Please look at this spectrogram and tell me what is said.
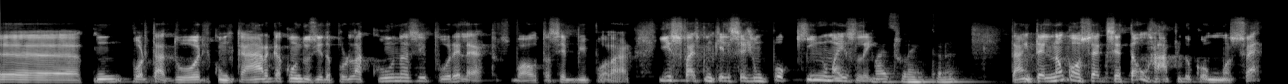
uh, com portador, com carga conduzida por lacunas e por elétrons, volta a ser bipolar. E isso faz com que ele seja um pouquinho mais lento. Mais lento, né? Tá? Então ele não consegue ser tão rápido como o MOSFET,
